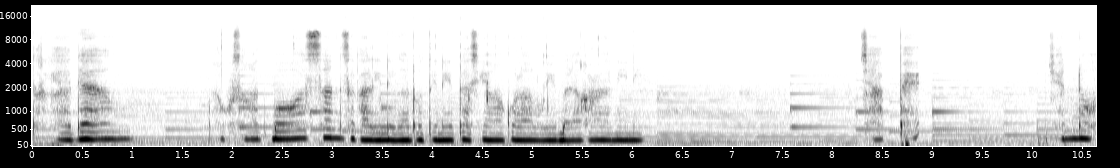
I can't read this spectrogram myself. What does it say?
Terkadang aku sangat bosan sekali dengan rutinitas yang aku lalui belakangan ini. Capek, jenuh.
